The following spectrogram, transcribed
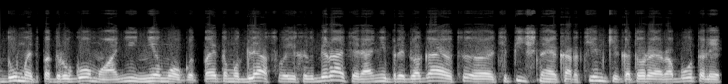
думать по-другому они не могут. Поэтому для своих избирателей они предлагают э, типичные картинки, рынки, которые работали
